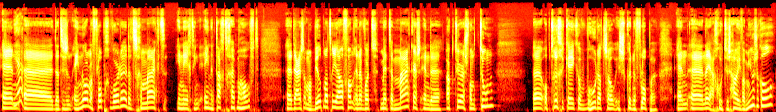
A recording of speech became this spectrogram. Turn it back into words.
En ja. uh, dat is een enorme flop geworden. Dat is gemaakt in 1981 uit mijn hoofd. daar is allemaal beeldmateriaal van. En er wordt met de makers en de acteurs van toen uh, op teruggekeken hoe dat zo is kunnen floppen. En uh, nou ja, goed, dus hou je van musical?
